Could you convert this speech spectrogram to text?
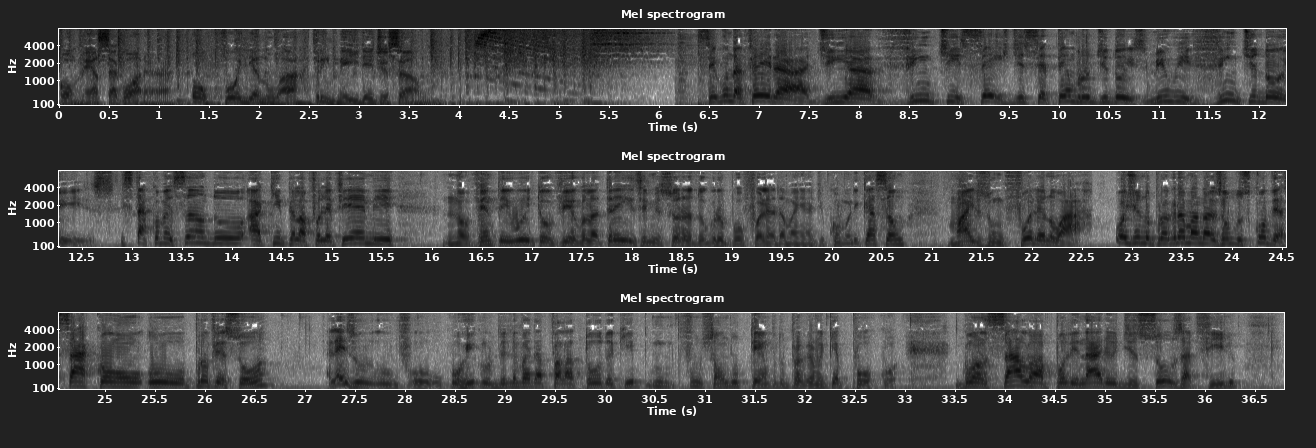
Começa agora o Folha no Ar, primeira edição. Segunda-feira, dia 26 de setembro de 2022. Está começando aqui pela Folha FM 98,3, emissora do grupo Folha da Manhã de Comunicação, mais um Folha no Ar. Hoje no programa nós vamos conversar com o professor. Aliás, o, o, o currículo dele não vai dar para falar todo aqui em função do tempo do programa, que é pouco. Gonçalo Apolinário de Souza Filho.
